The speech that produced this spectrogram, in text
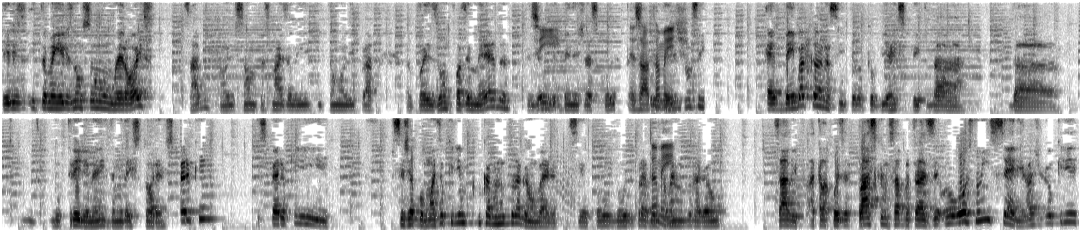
eles. E também eles não são heróis, sabe? Então eles são personagens ali que estão ali pra. Eles vão fazer merda, entendeu? Sim. Independente das coisas. Exatamente. Então, assim, é bem bacana, assim, pelo que eu vi a respeito da, da do trailer, né? E também da história. Espero que espero que seja bom, mas eu queria um, um Caverna do Dragão, velho. Assim, eu tô doido pra ver Também. um Caverna do Dragão. Sabe? Aquela coisa clássica, não sabe pra trazer. Ou, ou não em série. Eu Eu queria.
